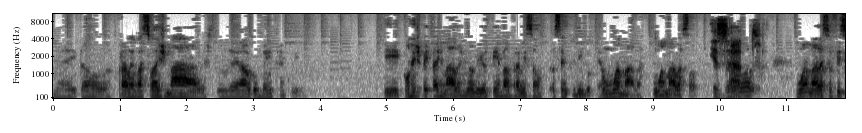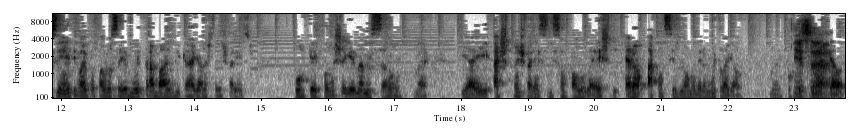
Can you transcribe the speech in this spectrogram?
né? então, para levar suas malas, tudo é algo bem tranquilo. E com respeito às malas, meu amigo, quem vai para a missão, eu sempre digo, é uma mala, uma mala só. Exato. Uma mala é suficiente e vai poupar você muito trabalho de carregar nas transferências. Porque quando eu cheguei na missão, né? E aí as transferências de São Paulo Leste eram aconteciam de uma maneira muito legal, né? Porque Exato. tinha aquela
